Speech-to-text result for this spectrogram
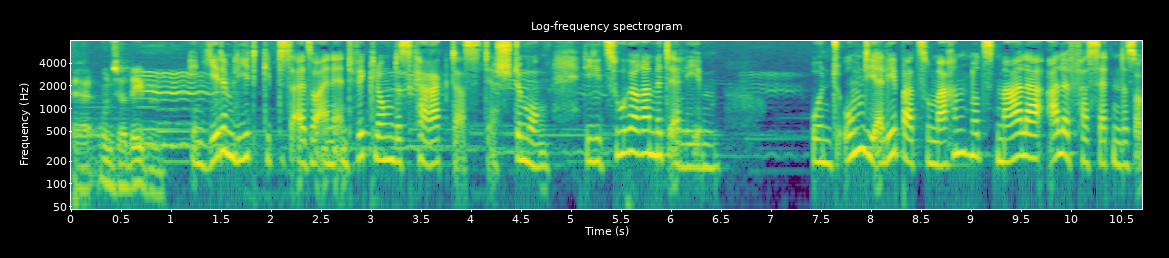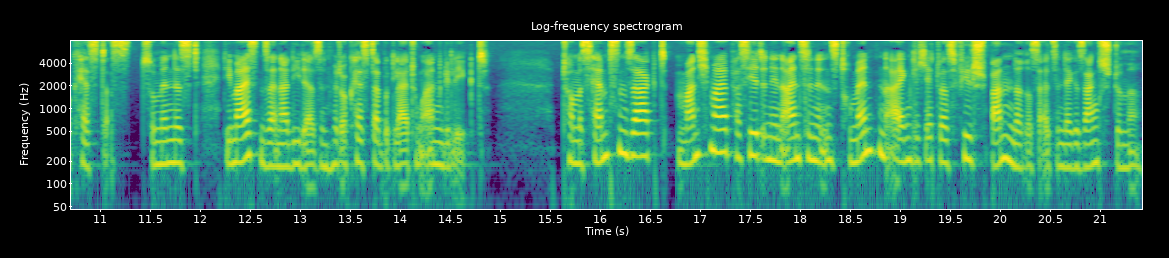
äh, unser Leben. In jedem Lied gibt es also eine Entwicklung des Charakters, der Stimmung, die die Zuhörer miterleben. Und um die erlebbar zu machen, nutzt Mahler alle Facetten des Orchesters. Zumindest die meisten seiner Lieder sind mit Orchesterbegleitung angelegt. Thomas Hampson sagt, manchmal passiert in den einzelnen Instrumenten eigentlich etwas viel Spannenderes als in der Gesangsstimme.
